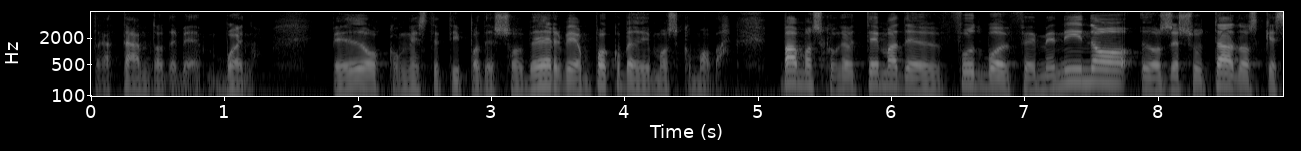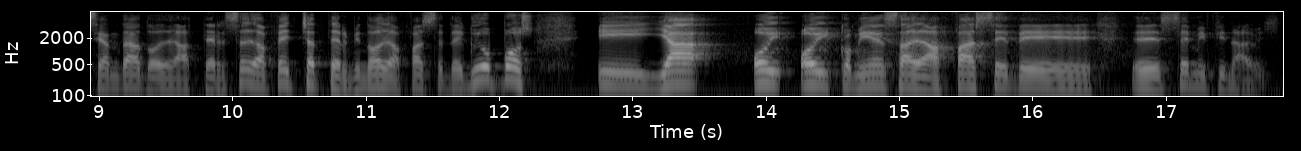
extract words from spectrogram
tratando de ver, bueno, pero con este tipo de soberbia un poco veremos cómo va. Vamos con el tema del fútbol femenino, los resultados que se han dado de la tercera fecha, terminó la fase de grupos y ya hoy, hoy comienza la fase de eh, semifinales.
